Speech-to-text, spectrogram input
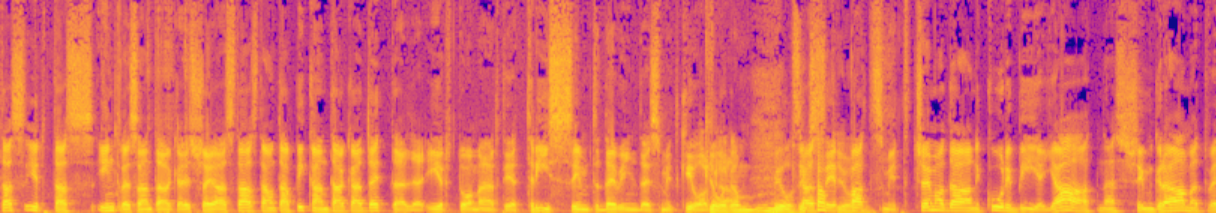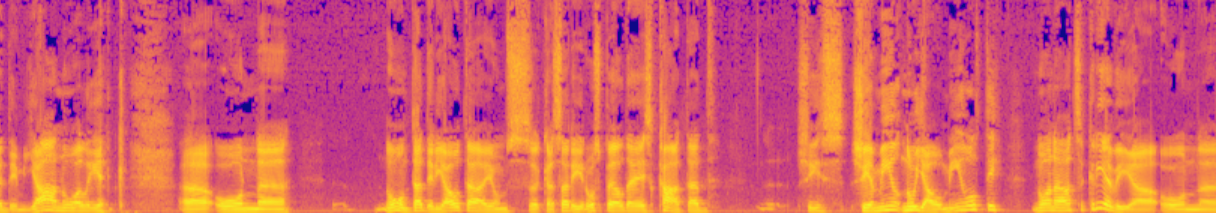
tas ir tas interesantākais šajā stāstā, un tā pikantākā detaļa ir tomēr tie 390 kg. Kas ir 11 čemodāni, kuri bija jāatnes šim grāmatvedim, jānoliek. Uh, un, uh, nu, un tad ir jautājums, kas arī ir uzpeldējis, kā tad šīs, šie mil, nu jau milti nonāca Krievijā, un uh,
